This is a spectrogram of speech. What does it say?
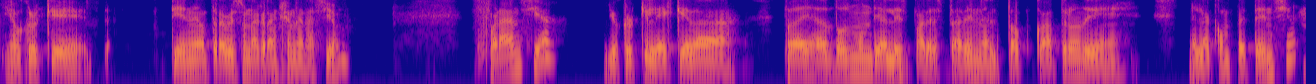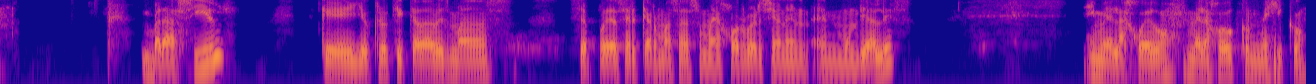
Yo creo que tiene otra vez una gran generación. Francia, yo creo que le queda todavía dos mundiales para estar en el top 4 de, de la competencia. Brasil, que yo creo que cada vez más se puede acercar más a su mejor versión en, en mundiales. Y me la juego, me la juego con México.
